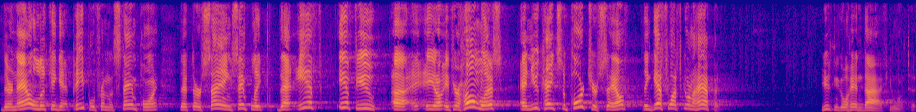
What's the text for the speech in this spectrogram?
They're now looking at people from the standpoint that they're saying simply that if, if, you, uh, you know, if you're homeless and you can't support yourself, then guess what's going to happen? You can go ahead and die if you want to.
